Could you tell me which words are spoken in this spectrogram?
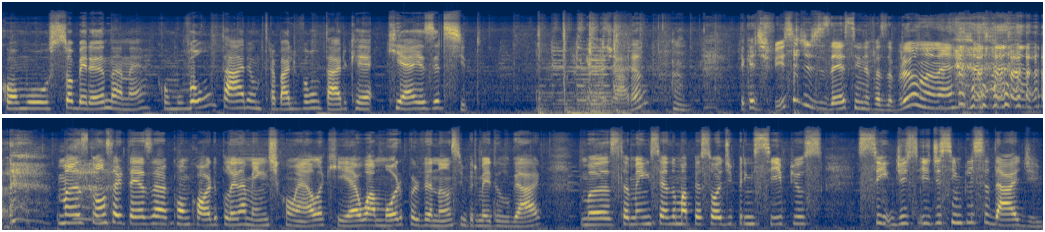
como soberana, né? Como voluntária, um trabalho voluntário que é, que é exercido. Jara? Hum. Fica difícil de dizer assim depois da Bruna, né? mas com certeza concordo plenamente com ela, que é o amor por Venâncio em primeiro lugar, mas também sendo uma pessoa de princípios e de simplicidade,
